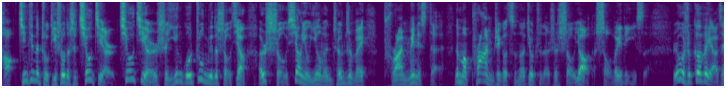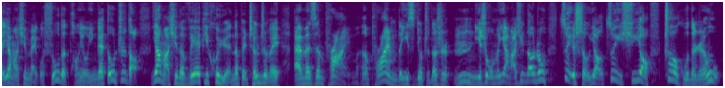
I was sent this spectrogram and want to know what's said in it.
好，今天的主题说的是丘吉尔。丘吉尔是英国著名的首相，而首相用英文称之为 Prime Minister。那么 Prime 这个词呢，就指的是首要的、首位的意思。如果是各位啊，在亚马逊买过书的朋友，应该都知道，亚马逊的 VIP 会员呢，被称之为 Amazon Prime。那 Prime 的意思就指的是，嗯，你是我们亚马逊当中最首要、最需要照顾的人物。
